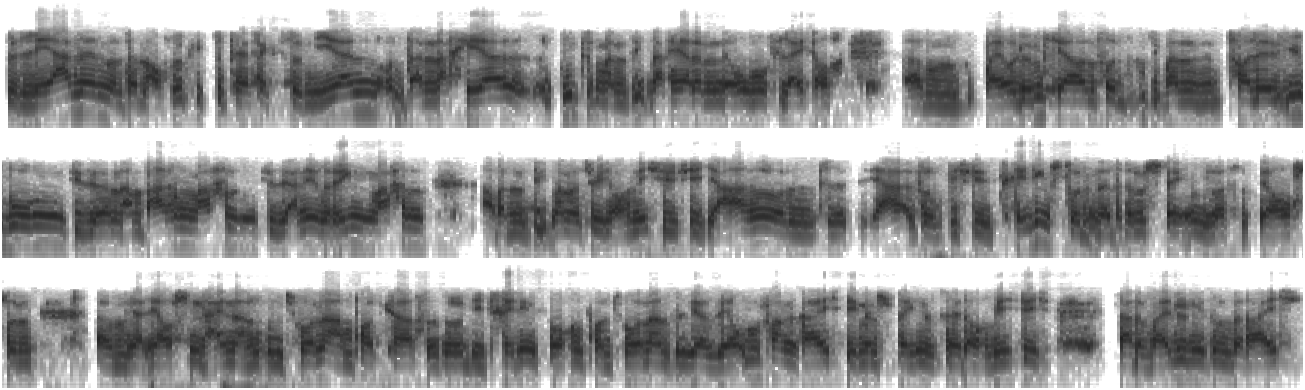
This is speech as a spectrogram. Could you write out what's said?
zu lernen und dann auch wirklich zu perfektionieren und dann nachher, gut, man sieht nachher dann irgendwo vielleicht auch ähm, bei Olympia und so sieht man tolle Übungen, die sie dann am Barren machen, die sie an den Ringen machen, aber dann sieht man natürlich auch nicht, wie viele Jahre und ja, also wie viele Trainingsstunden da drin stecken. Du hast es ja auch schon, ähm, wir hatten ja auch schon einen anderen Turner am Podcast, also die Trainingswochen von Turnern sind ja sehr umfangreich, dementsprechend ist es halt auch wichtig, gerade weil du in diesem Bereich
